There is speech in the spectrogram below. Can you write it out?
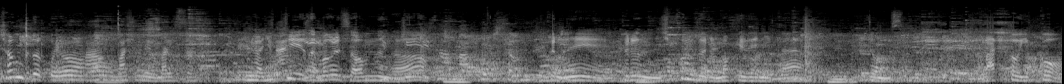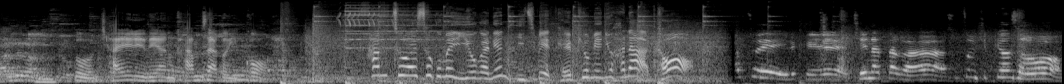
처음 들었고요. 아우 맛있네요, 맛있어. 우리가 육지에서 먹을 수 없는 거 그런, 예, 그런 식품들을 먹게 되니까 좀 맛도 있고 또 자연에 대한 감사도 있고 함초와 소금을 이용하는 이 집의 대표 메뉴 하나 더. 함초에 이렇게 재놨다가 숙성시켜서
